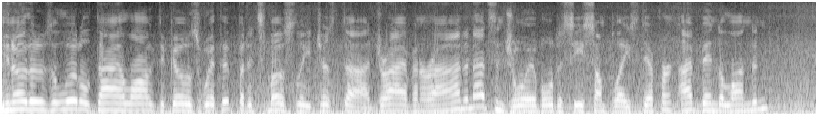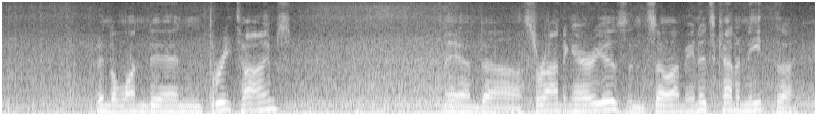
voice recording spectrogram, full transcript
you know there's a little dialogue that goes with it but it's mostly just uh, driving around and that's enjoyable to see someplace different. I've been to London. Been to London three times and uh, surrounding areas and so I mean it's kind of neat to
